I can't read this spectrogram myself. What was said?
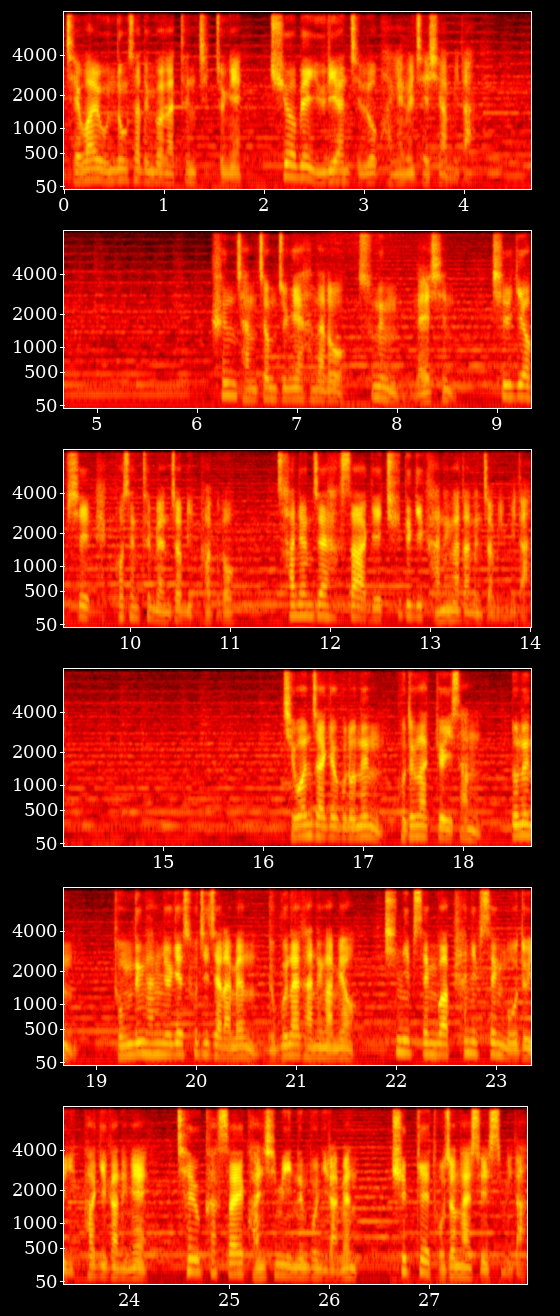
재활 운동사 등과 같은 직종에 취업에 유리한 진로 방향을 제시합니다. 큰 장점 중의 하나로 수능, 내신, 실기 없이 100% 면접 입학으로 4년제 학사학위 취득이 가능하다는 점입니다. 지원 자격으로는 고등학교 이상 또는 동등 학력의 소지자라면 누구나 가능하며 신입생과 편입생 모두 입학이 가능해 체육학사에 관심이 있는 분이라면 쉽게 도전할 수 있습니다.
